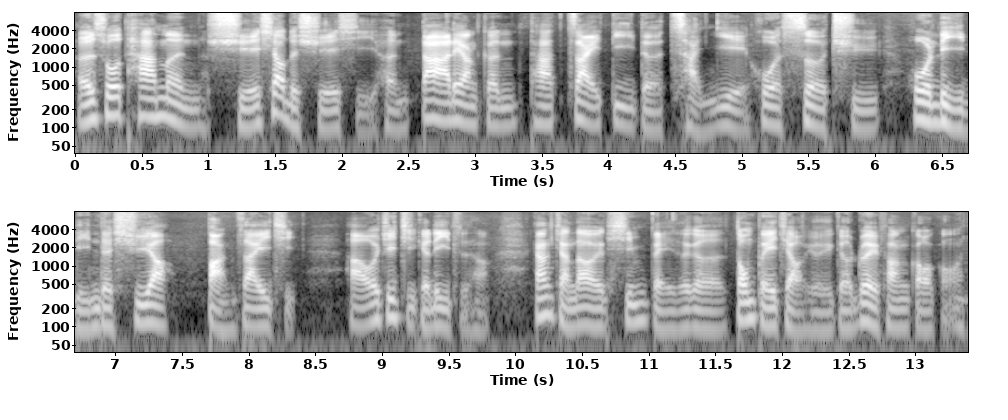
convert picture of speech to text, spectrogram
而是说他们学校的学习很大量跟他在地的产业或社区或里邻的需要绑在一起。好，我举几个例子哈。刚讲到新北这个东北角有一个瑞芳高工，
